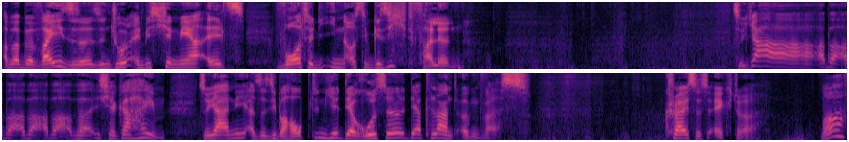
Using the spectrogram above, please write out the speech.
Aber Beweise sind schon ein bisschen mehr als Worte, die Ihnen aus dem Gesicht fallen. So, ja, aber, aber, aber, aber, aber, ist ja geheim. So, ja, nee, also sie behaupten hier, der Russe, der plant irgendwas. Crisis Actor. Na?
